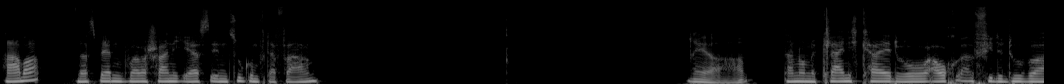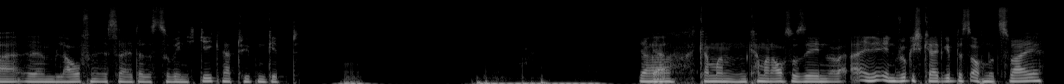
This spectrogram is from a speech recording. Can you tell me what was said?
Aber das werden wir wahrscheinlich erst in Zukunft erfahren. Ja. Dann noch eine Kleinigkeit, wo auch äh, viele drüber ähm, laufen, ist halt, dass es zu wenig Gegnertypen gibt. Ja, ja, Kann, man, kann man auch so sehen. In, in Wirklichkeit gibt es auch nur zwei.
